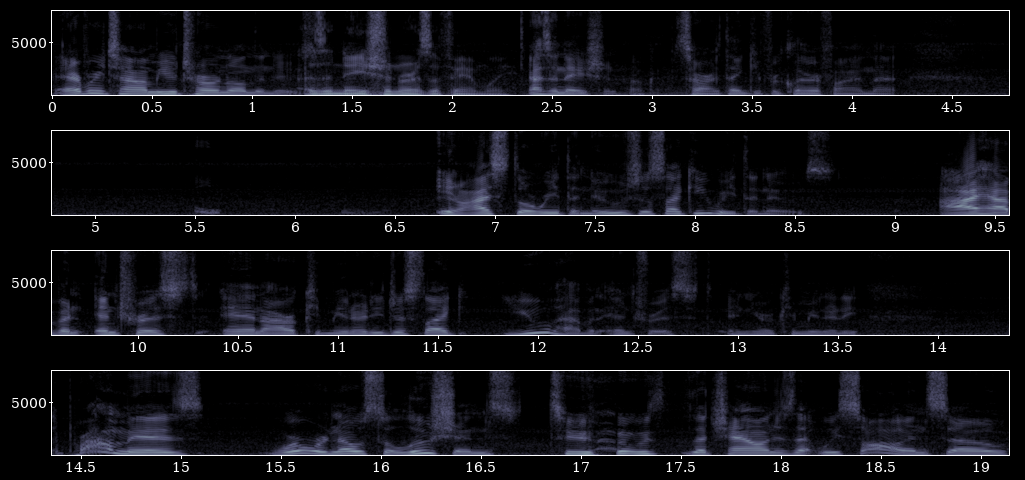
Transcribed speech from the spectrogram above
every time you turn on the news, As a nation or as a family? as a nation. Okay. Sorry, thank you for clarifying that. You know, I still read the news just like you read the news. I have an interest in our community just like you have an interest in your community. The problem is there were no solutions to the challenges that we saw. And so,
